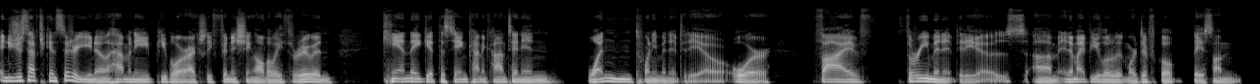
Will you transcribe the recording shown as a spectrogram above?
And you just have to consider, you know, how many people are actually finishing all the way through, and can they get the same kind of content in one 20 minute video or five three minute videos? Um, and it might be a little bit more difficult based on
